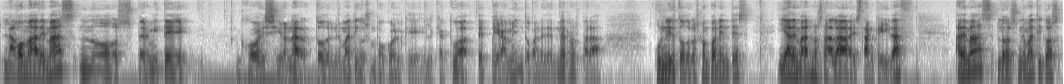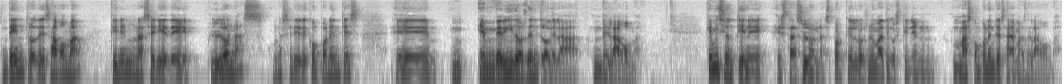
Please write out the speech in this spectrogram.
La goma además nos permite cohesionar todo el neumático, es un poco el que, el que actúa de pegamento para entenderlos, para unir todos los componentes y además nos da la estanqueidad. Además, los neumáticos dentro de esa goma tienen una serie de lonas, una serie de componentes eh, embebidos dentro de la, de la goma. ¿Qué misión tiene estas lonas? ¿Por qué los neumáticos tienen más componentes además de la goma?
